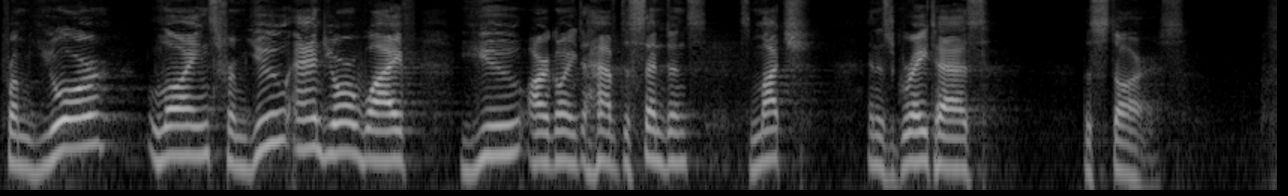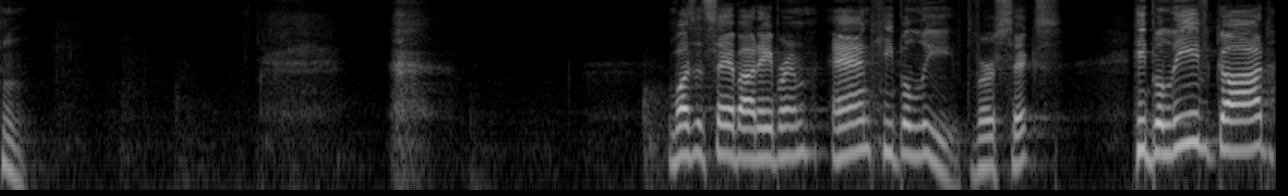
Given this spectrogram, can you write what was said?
from your loins, from you and your wife, you are going to have descendants as much and as great as the stars. Hmm. What does it say about Abram? And he believed, verse 6. He believed God,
